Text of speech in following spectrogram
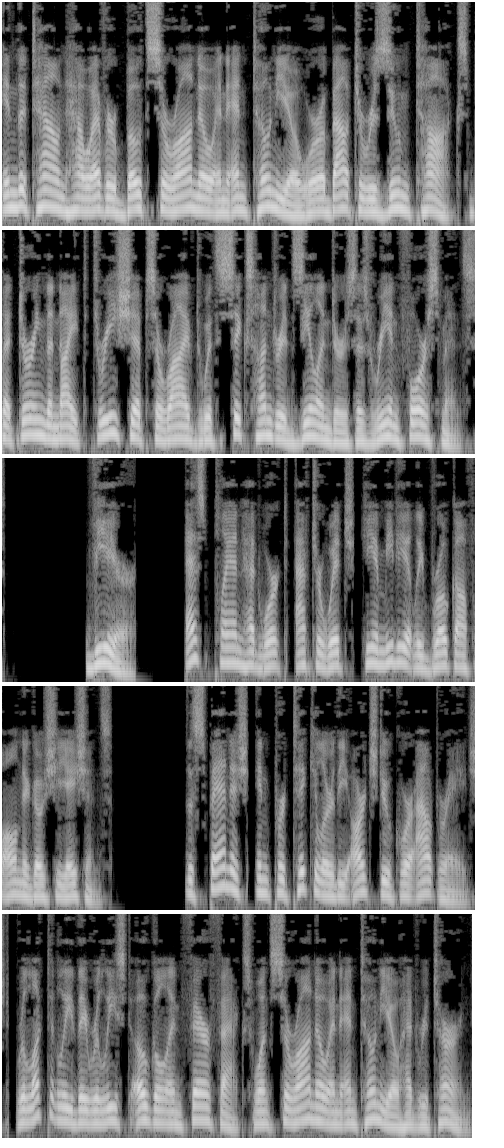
In the town however both Serrano and Antonio were about to resume talks but during the night three ships arrived with 600 Zealanders as reinforcements. Vere's plan had worked, after which, he immediately broke off all negotiations. The Spanish, in particular the Archduke were outraged, reluctantly they released Ogle and Fairfax once Serrano and Antonio had returned.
